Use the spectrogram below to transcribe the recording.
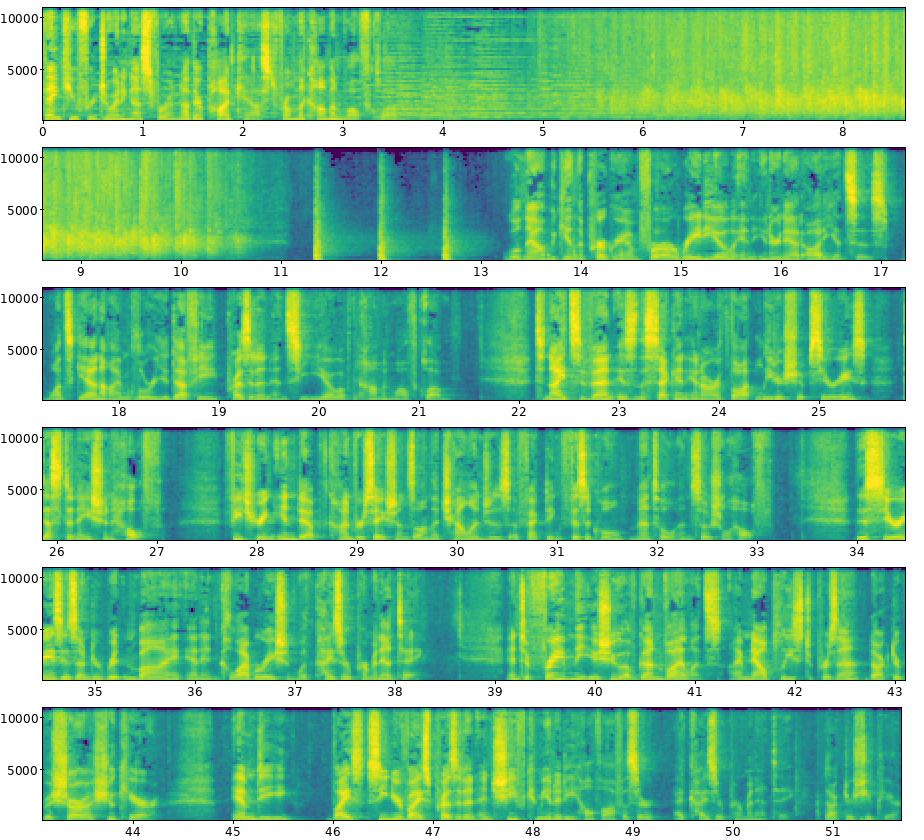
Thank you for joining us for another podcast from the Commonwealth Club. We'll now begin the program for our radio and internet audiences. Once again, I'm Gloria Duffy, President and CEO of the Commonwealth Club. Tonight's event is the second in our Thought Leadership series, Destination Health, featuring in depth conversations on the challenges affecting physical, mental, and social health. This series is underwritten by and in collaboration with Kaiser Permanente. And to frame the issue of gun violence, I'm now pleased to present Dr. Bechara Choucair, MD, Vice, Senior Vice President and Chief Community Health Officer at Kaiser Permanente. Dr. Choucair.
